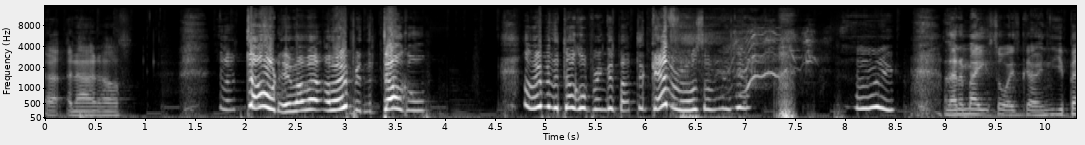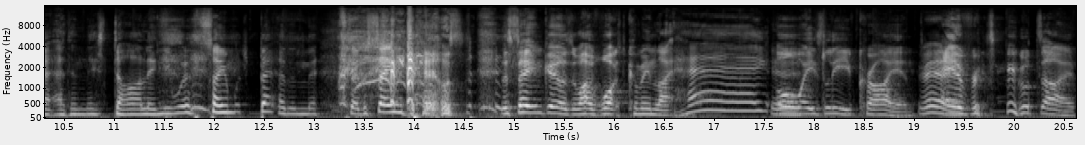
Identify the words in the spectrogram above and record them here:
Uh, an hour and a half. And I told him, I'm, I'm hoping the dog will. I'm hoping the dog will bring us back together or something. and then a mate's always going, "You're better than this, darling. You're worth so much better than this." So the same girls, the same girls who I've watched come in like, "Hey," Yeah. always leave crying Really? every single time.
